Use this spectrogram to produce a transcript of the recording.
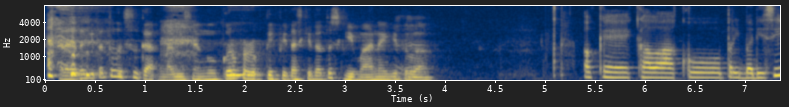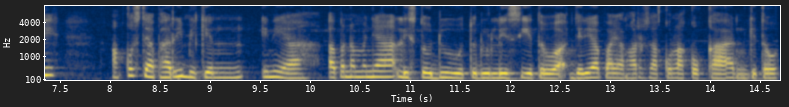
kadang-kadang kita tuh suka nggak bisa ngukur produktivitas kita tuh gimana gitu loh Oke, kalau aku pribadi sih, aku setiap hari bikin ini ya, apa namanya list to do, to do list gitu. Jadi apa yang harus aku lakukan gitu.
